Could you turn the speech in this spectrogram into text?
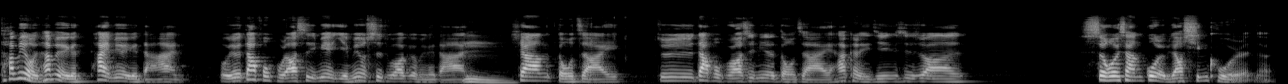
他没有他没有一个他也没有一个答案。我觉得大佛普拉斯里面也没有试图要给我们一个答案。嗯，像斗宅，就是大佛普拉斯面的斗宅，他可能已经是说社会上过得比较辛苦的人了，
